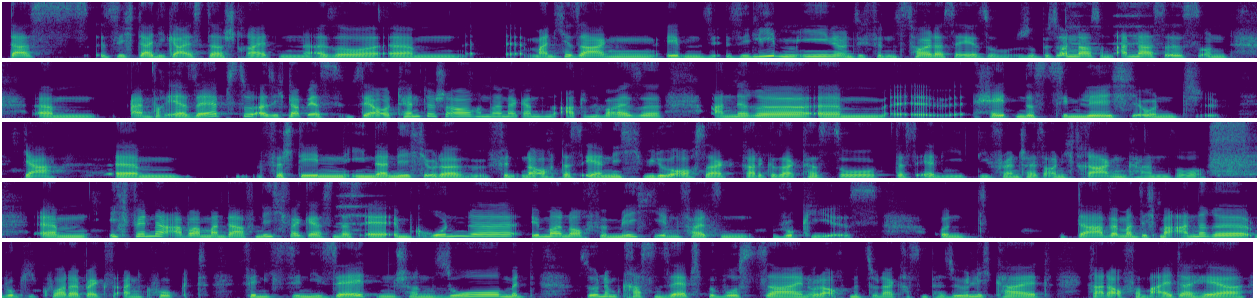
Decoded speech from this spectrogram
dass sich da die Geister streiten. Also ähm, manche sagen eben, sie, sie lieben ihn und sie finden es toll, dass er so, so besonders und anders ist und ähm, einfach er selbst. Also ich glaube, er ist sehr authentisch auch in seiner ganzen Art und Weise. Andere ähm, äh, haten das ziemlich und ja, ähm, verstehen ihn da nicht oder finden auch, dass er nicht, wie du auch gerade gesagt hast, so, dass er die, die Franchise auch nicht tragen kann. So. Ähm, ich finde aber, man darf nicht vergessen, dass er im Grunde immer noch für mich jedenfalls ein Rookie ist. Und da, wenn man sich mal andere Rookie-Quarterbacks anguckt, finde ich, sind die selten schon so mit so einem krassen Selbstbewusstsein oder auch mit so einer krassen Persönlichkeit, gerade auch vom Alter her,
